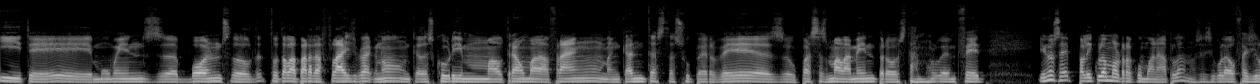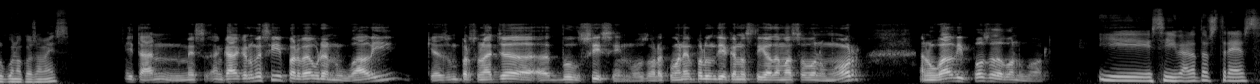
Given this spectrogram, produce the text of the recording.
i té moments eh, bons, tot, tota la part de flashback, no?, en què descobrim el trauma de Frank, m'encanta, està superbé, es, ho passes malament, però està molt ben fet. I no sé, pel·lícula molt recomanable, no sé si voleu afegir alguna cosa més. I tant, més, encara que només sigui per veure en Wally, que és un personatge eh, dolcíssim. Us ho recomanem per un dia que no estigueu de massa bon humor. En Wally posa de bon humor. I sí, ara tots tres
